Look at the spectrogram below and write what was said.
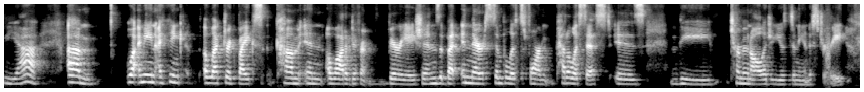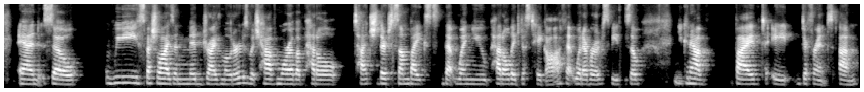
Yeah. Um, well, I mean, I think electric bikes come in a lot of different variations, but in their simplest form, pedal assist is the terminology used in the industry. And so we specialize in mid drive motors, which have more of a pedal touch. There's some bikes that when you pedal, they just take off at whatever speed. So you can have five to eight different um,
